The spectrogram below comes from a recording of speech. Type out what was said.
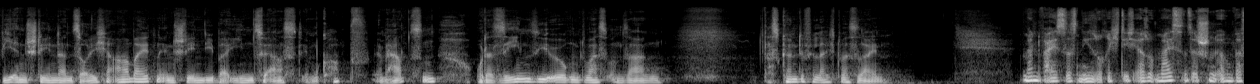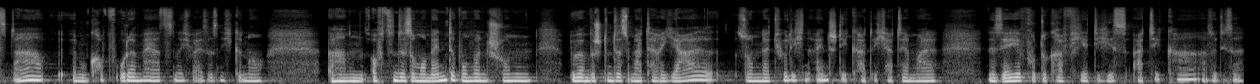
Wie entstehen dann solche Arbeiten? Entstehen die bei Ihnen zuerst im Kopf, im Herzen oder sehen Sie irgendwas und sagen, das könnte vielleicht was sein? Man weiß es nie so richtig. Also meistens ist schon irgendwas da im Kopf oder im Herzen, ich weiß es nicht genau. Ähm, oft sind es so Momente, wo man schon über ein bestimmtes Material so einen natürlichen Einstieg hat. Ich hatte ja mal eine Serie fotografiert, die hieß Attika, also diese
